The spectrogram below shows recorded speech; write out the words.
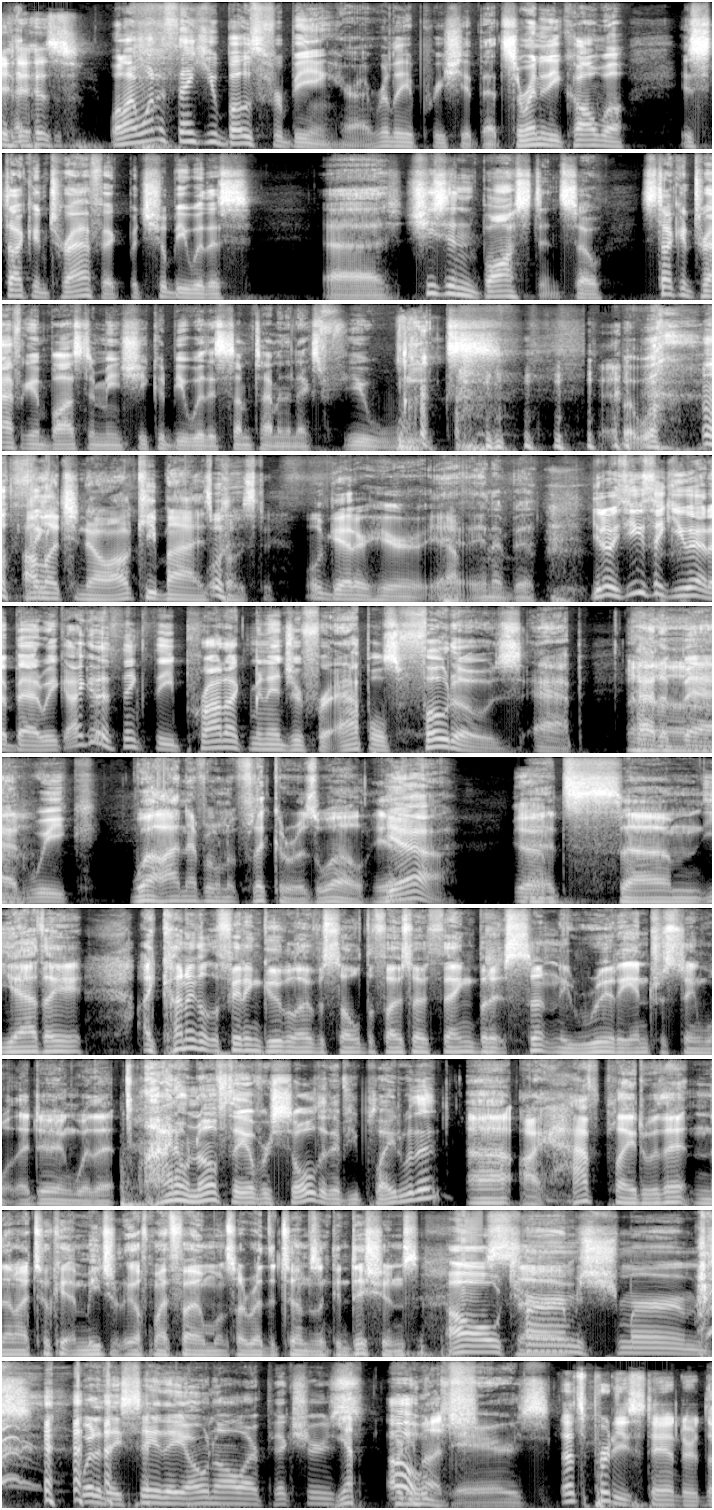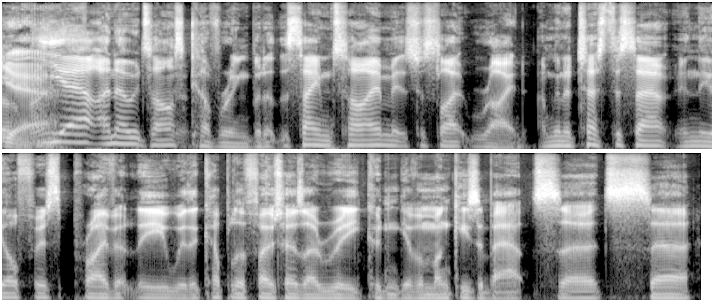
It is. Well, I want to thank you both for being here. I really appreciate that. Serenity Caldwell is stuck in traffic, but she'll be with us. Uh, she's in Boston, so stuck in traffic in Boston means she could be with us sometime in the next few weeks. but we'll, we'll, I'll let you know. I'll keep my eyes posted. we'll get her here uh, in a bit. You know, if you think you had a bad week, I got to think the product manager for Apple's Photos app had a bad week. Well, and everyone at Flickr as well. Yeah. Yeah. It's um, yeah, they. I kind of got the feeling Google oversold the photo thing, but it's certainly really interesting what they're doing with it. I don't know if they oversold it. Have you played with it? Uh, I have played with it, and then I took it immediately off my phone once I read the terms and conditions. Oh, So- terms, schmerms. what do they say? They own all our pictures? Yep, oh, much. who cares? That's pretty standard though. Yeah. right? Yeah, I know it's ass covering, but at the same time, it's just like right. I'm going to test this out in the office privately with a couple of photos I really couldn't give a monkeys about. So it's, uh,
